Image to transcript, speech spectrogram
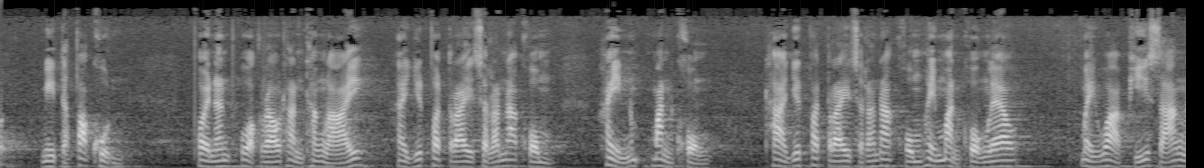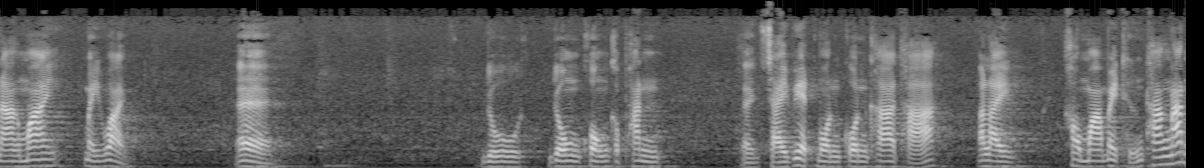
ษ มีแต่พระคุณ เพราะนั้นพวกเราท่านทั้งหลาย ให้ยึดพระไตรสรณคมให้มั่นคง ถ้ายึดพระไตรสรณคมให้มั่นคงแล้ว ไม่ว่าผีสางนางไม้ ไม่ว่าเอออยู่ยงคงกระพันใส่เวทมนต์กลคาถาอะไรเข้ามาไม่ถึงทางนั้น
